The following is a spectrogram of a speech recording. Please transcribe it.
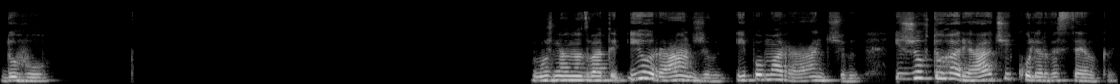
дугу. Можна назвати і оранжевий, і помаранчевий, і жовто-гарячий колір веселки.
